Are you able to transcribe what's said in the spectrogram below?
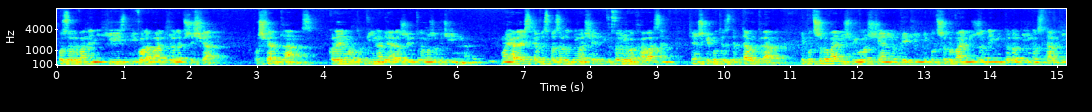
pozorowany nihilizm i wola walki o lepszy świat. O świat dla nas. Kolejna utopijna wiara, że jutro może być inne. Moja rajska wyspa zaludniła się i wypełniła hałasem, ciężkie buty zdeptały trawę. Nie potrzebowałem już miłości ani opieki, nie potrzebowałem już żadnej mitologii i nostalgii.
